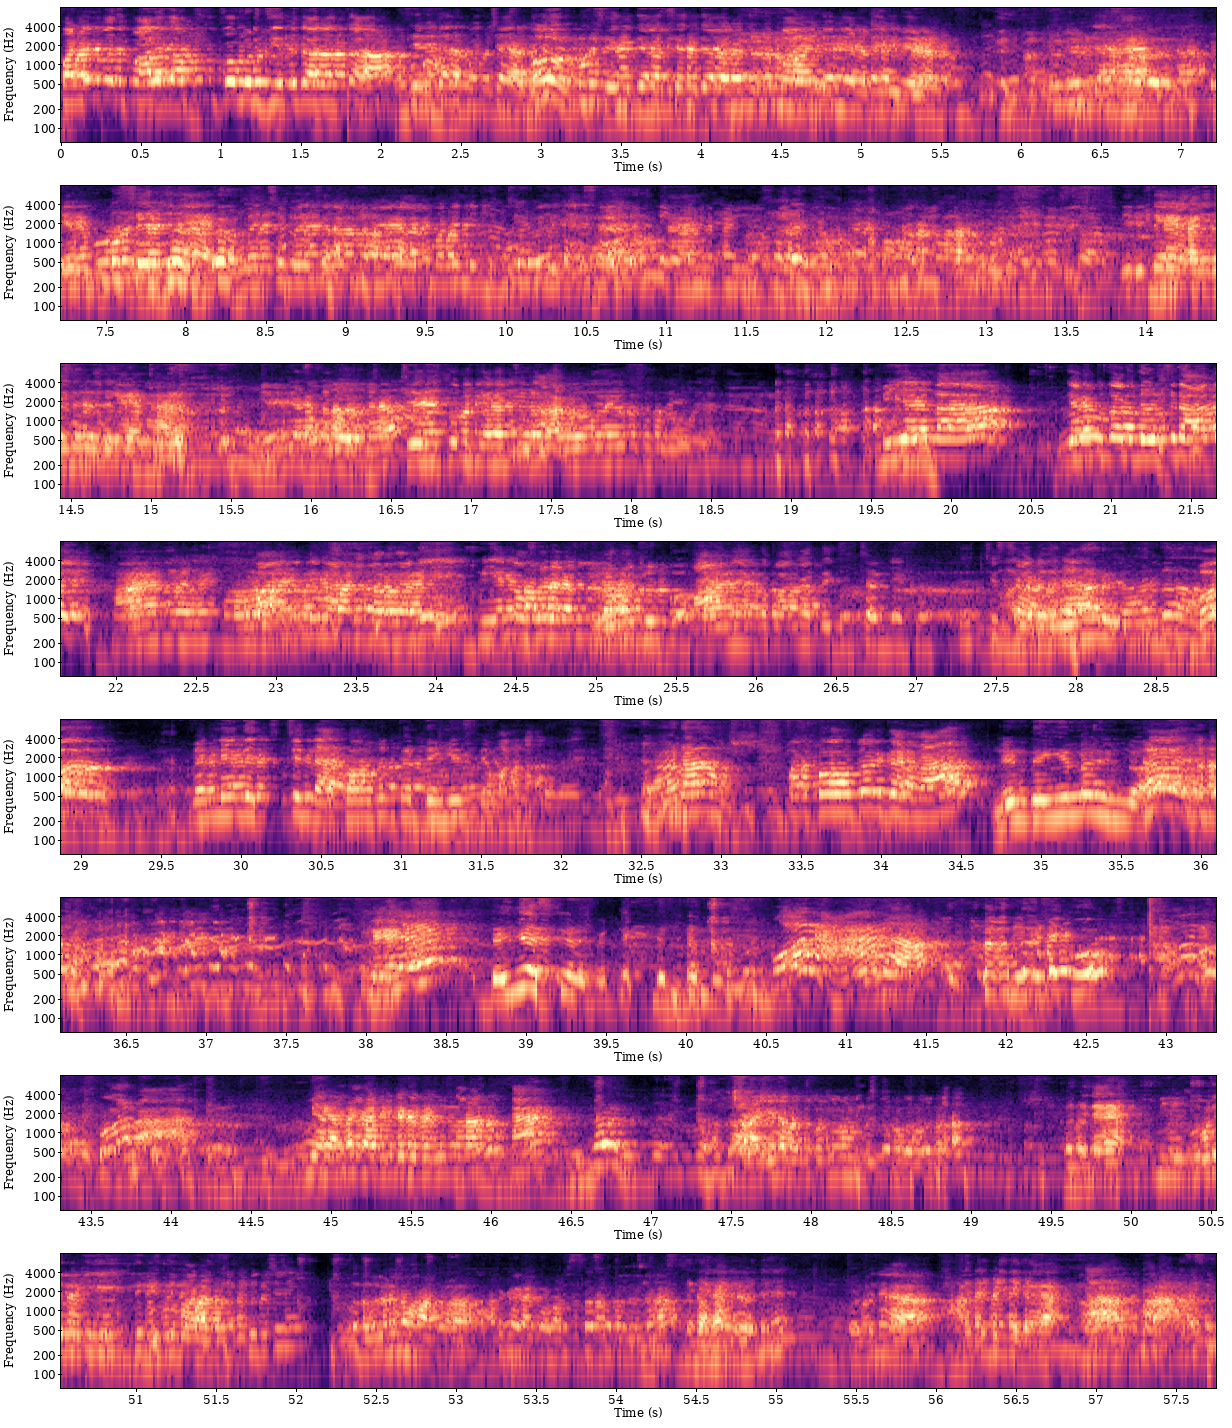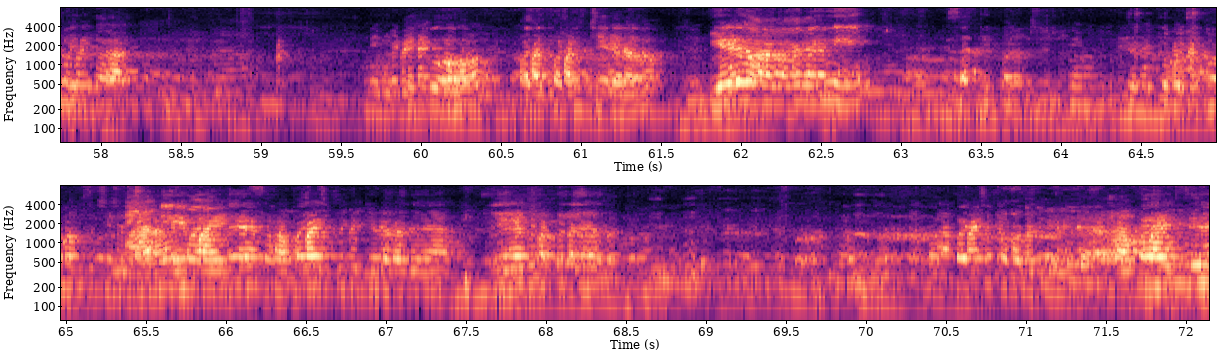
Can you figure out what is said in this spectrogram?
పన్నెండు మంది పాలకాపు కొమ్ముడు జీతకాలంతా సేద్యాలకు వచ్చారు సేద్యాలు సేద్యాలు మా ఎట్ట అయిపోయాడు. వదిన? ఎప్పుడు మెచ్చి మేకలకు మళ్ళీ నీకు ఇచ్చి చేశారు. దీనికే. ఏం? చేసుకుని. ఆ మీ అన్న తెలిసిన ఆమె మాట్లాడతావు కానీ మీ అన్న ఒకసారి చూడు ఎంత బాగా తెచ్చిచ్చాడు నీకు తెచ్చిస్తాడు వెన్న తెచ్చింది కౌంటర్ కాడ దింగేసినామంట రాడా? మన కర్రా నేను దెంగిల్లో నిన్ను. పెట్టి మీ అన్నగారి ఇక్కడ మీ కూతురికి ఇద్దరు ఇద్దరు మాటలు చెప్పించి అత్తగారికి వదినా. వదినా, ఆడబిడ్డ కదా, నాకు ఆలస్యమైంది కాదు. నీ బిడ్డకు పది పట్టు చీరలు ఏడు వారాలన్నీ పట్టు సంపాదించి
